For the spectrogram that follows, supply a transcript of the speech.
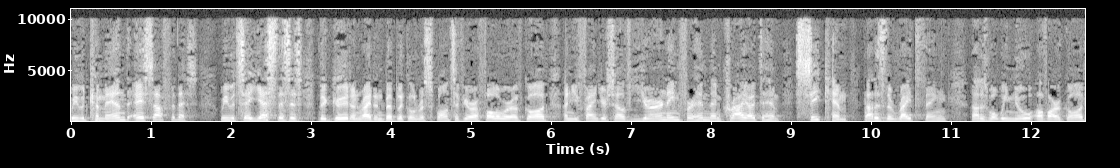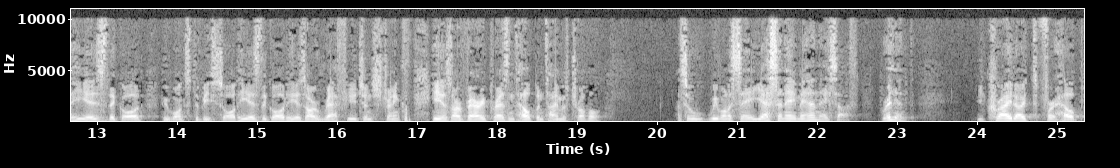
We would commend Asaph for this. We would say, yes, this is the good and right and biblical response. If you're a follower of God and you find yourself yearning for Him, then cry out to Him. Seek Him. That is the right thing. That is what we know of our God. He is the God who wants to be sought. He is the God. He is our refuge and strength. He is our very present help in time of trouble. And so we want to say yes and amen, Asaph. Brilliant. You cried out for help.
